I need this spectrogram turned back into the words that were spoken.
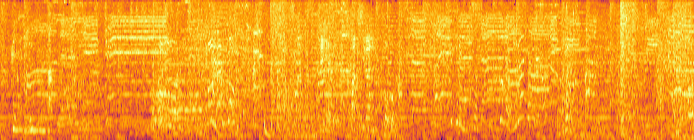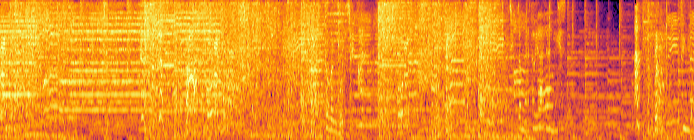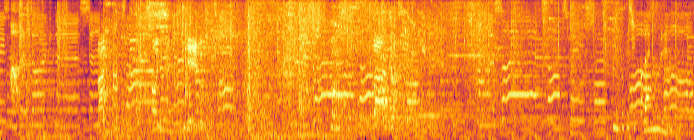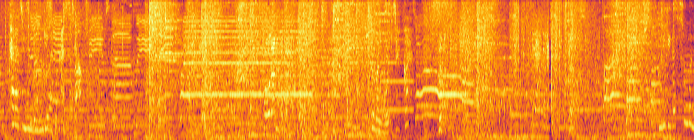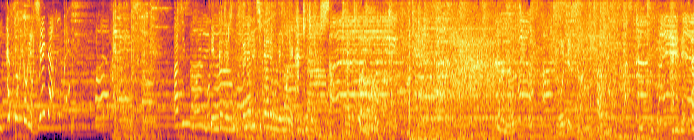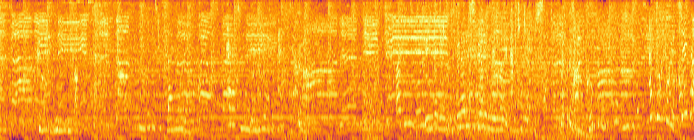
도망 못 찰걸? 직접 나서야 하다니. 만물 일부 꿈속 빠져 불보듯이 만물은 사라지는 연기와도 같죠 소란하다. 도망 못 충분히 합동공연 시작 아직 뭘 모르... 인간은 은하를 지배하려는 욕망을 감춘 적이 없어. 나도 자동 삶 속에 바람에 떨어진 그날이 있는 법 불보듯이 만물은 사라지는 연기와도 같죠 아직 뭘... 인간은 은하를 지배하려는 욕망을 감춘 적이 없어. 나도 포함이고. 합동공연 시작!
